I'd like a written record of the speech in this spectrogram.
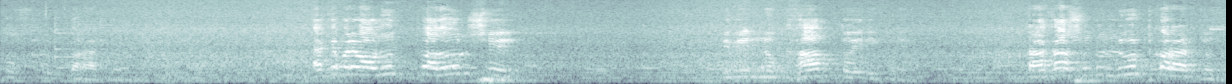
প্রস্তুত করার জন্য। একেবারে অনুৎপাদনশীল বিভিন্ন খাত তৈরি করে। টাকা শুধু লুট করার জন্য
